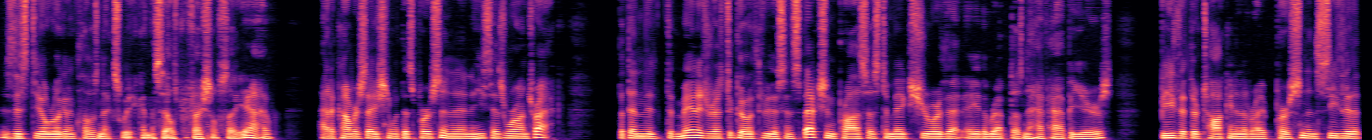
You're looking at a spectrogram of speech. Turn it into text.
Is this deal really going to close next week? And the sales professional say, yeah, I've had a conversation with this person and he says we're on track. But then the, the manager has to go through this inspection process to make sure that A, the rep doesn't have happy ears, B, that they're talking to the right person, and C, that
